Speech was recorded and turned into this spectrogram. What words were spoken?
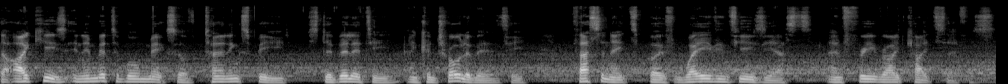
The IQ's inimitable mix of turning speed, stability and controllability fascinates both wave enthusiasts and freeride kitesurfers.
